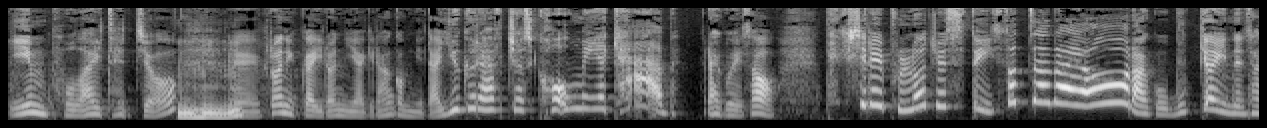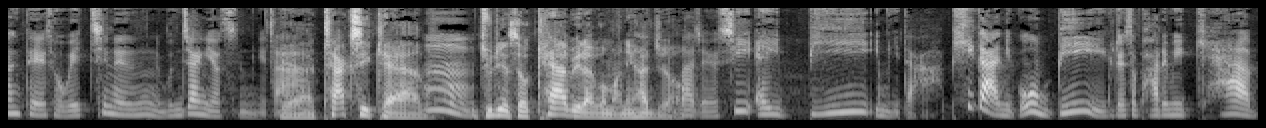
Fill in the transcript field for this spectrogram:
임폴라이트했죠. 네, 그러니까 이런 이야기를 한 겁니다. You could have just called me a cab. 라고 해서 택시를 불러줄 수도 있었잖아요. 라고 묶여있는 상태에서 외치는 문장이었습니다. Yeah, taxi cab. 줄여서 cab이라고 많이 하죠. 맞아요. C-A-B입니다. P가 아니고 B. 그래서 발음이 cab.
